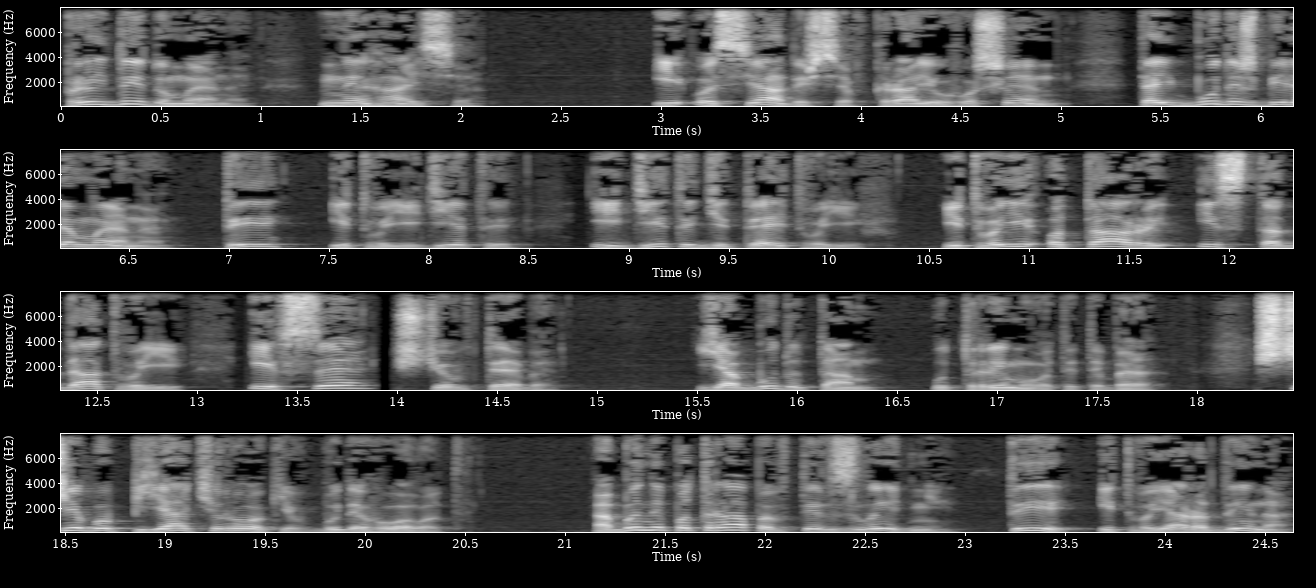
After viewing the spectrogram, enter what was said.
Прийди до мене, не гайся, і осядешся в краю Гошен, та й будеш біля мене, ти і твої діти, і діти дітей твоїх, і твої отари, і стада твої, і все, що в тебе. Я буду там утримувати тебе. Ще бо п'ять років буде голод. Аби не потрапив ти в злидні, ти і твоя родина,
